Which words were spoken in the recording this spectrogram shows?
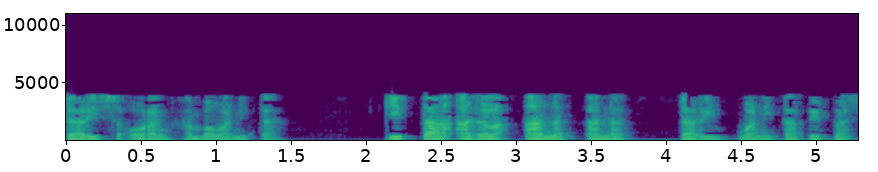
dari seorang hamba wanita. Kita adalah anak-anak dari wanita bebas.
